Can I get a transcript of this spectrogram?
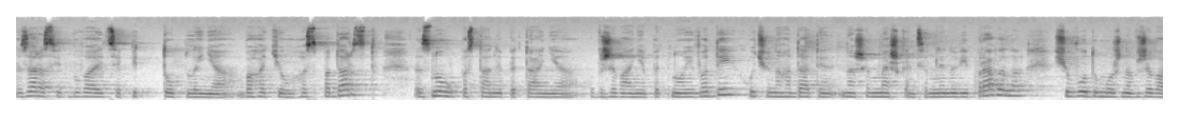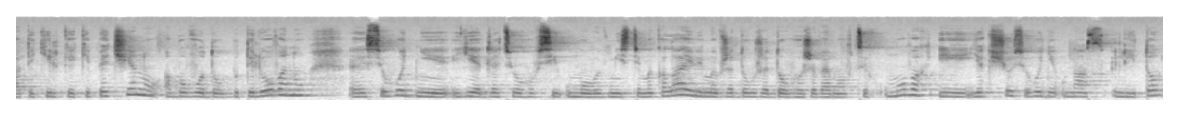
Зараз відбувається підтоплення багатьох господарств. Знову постане питання вживання питної води. Хочу нагадати нашим мешканцям не нові правила, що воду можна вживати тільки кип'ячену або воду бутильовану. Е, Сьогодні є для цього всі умови в місті Миколаєві. Ми вже дуже довго живемо в цих умовах. І якщо сьогодні у нас літо,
